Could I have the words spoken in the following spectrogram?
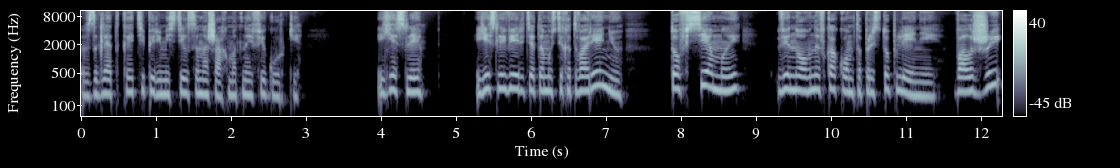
Взгляд Кэти переместился на шахматные фигурки. Если... если верить этому стихотворению, то все мы виновны в каком-то преступлении, во лжи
